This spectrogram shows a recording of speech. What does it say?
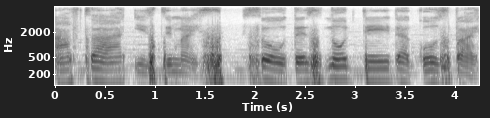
after his demise. So there's no day that goes by.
